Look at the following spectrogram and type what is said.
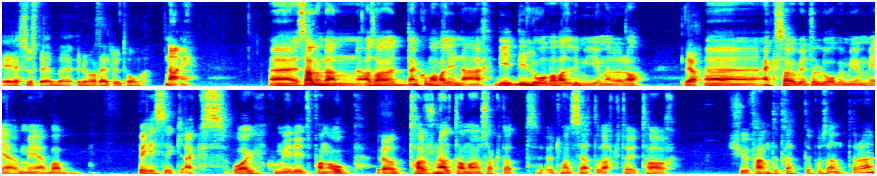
er systemet universelt utformet. Nei. Eh, selv om den, altså, den kommer veldig nær. De, de lover veldig mye med det, da. Ja. Eh, X har jo begynt å love mye mer med bare basic X òg, hvor mye de fanger opp. Ja. Tradisjonelt har man jo sagt at automatiserte verktøy tar 25-30 til det.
